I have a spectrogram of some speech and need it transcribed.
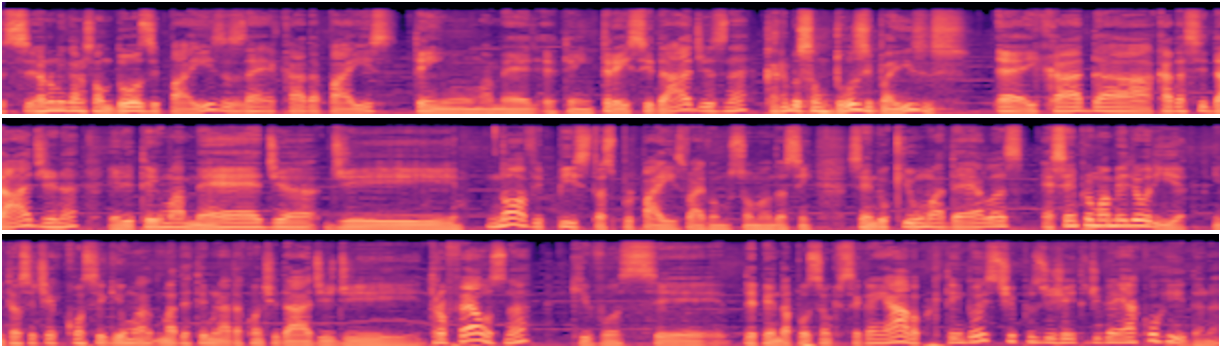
se, eu não me engano, são 12 países, né? Cada país tem uma média. Tem três cidades, né? Caramba, são 12 países? É, e cada, cada cidade, né? Ele tem uma média de nove pistas por país, vai, vamos somando assim. Sendo que uma delas é sempre uma melhoria. Então você tinha que conseguir uma, uma determinada quantidade de troféus, né? Que você depende da posição que você ganhava, porque tem dois tipos de jeito de ganhar a corrida, né?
